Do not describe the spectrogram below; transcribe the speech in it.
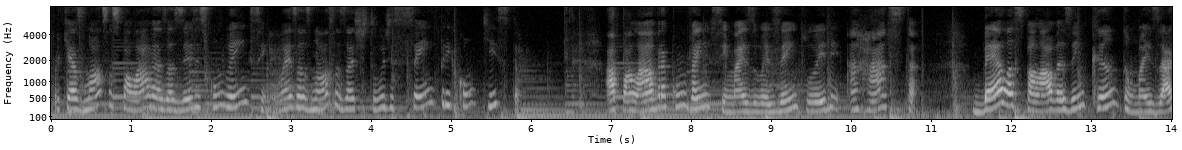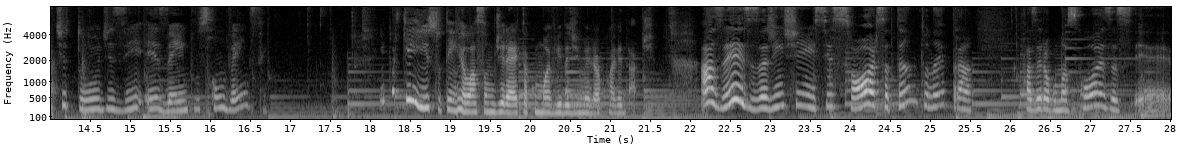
Porque as nossas palavras às vezes convencem, mas as nossas atitudes sempre conquistam. A palavra convence, mas o exemplo ele arrasta. Belas palavras encantam, mas atitudes e exemplos convencem. E por que isso tem relação direta com uma vida de melhor qualidade? Às vezes a gente se esforça tanto, né, para fazer algumas coisas, é,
